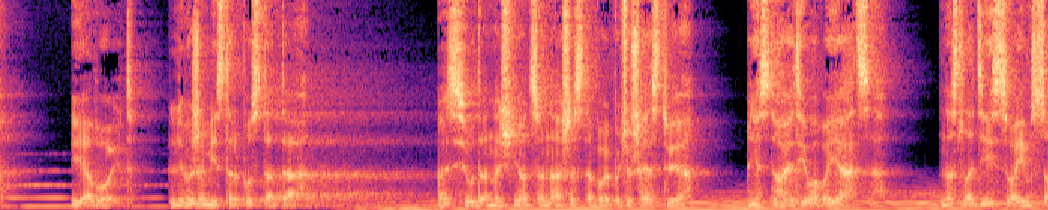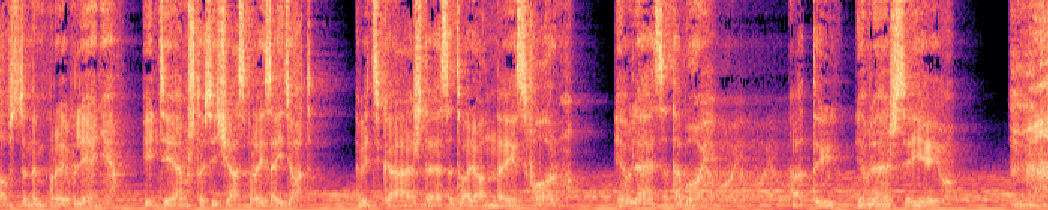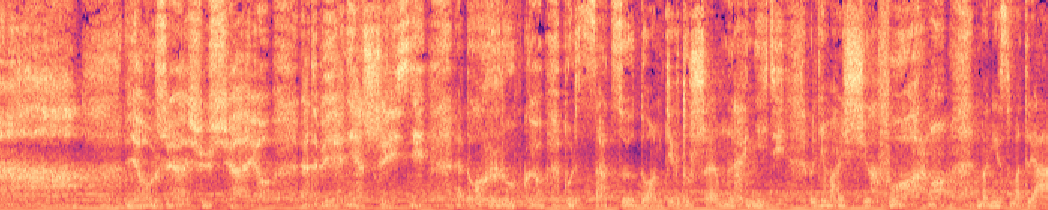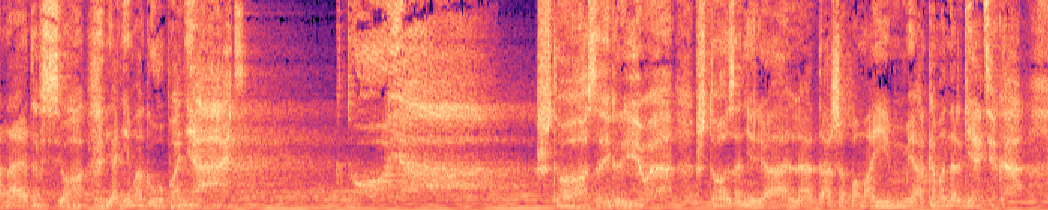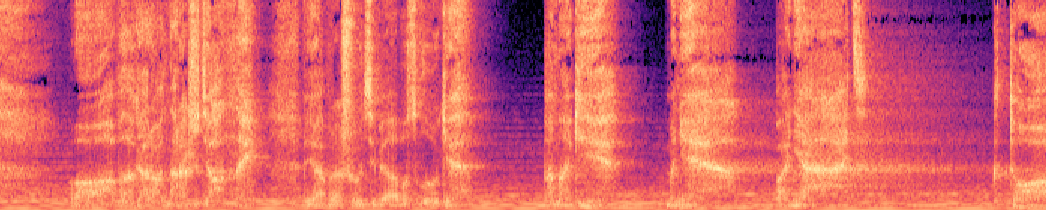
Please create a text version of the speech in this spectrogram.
Я Войд, либо же мистер Пустота. Отсюда начнется наше с тобой путешествие. Не стоит его бояться. Насладись своим собственным проявлением и тем, что сейчас произойдет. Ведь каждая сотворенная из форм является тобой, а ты являешься ею. Я уже ощущаю это биение жизни, эту хрупкую пульсацию тонких душевных нитей, принимающих форму. Но несмотря на это все, я не могу понять, Что за игривая, что за нереальная даже по моим меркам энергетика. О, благородно рожденный, я прошу тебя об услуге. Помоги мне понять, кто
